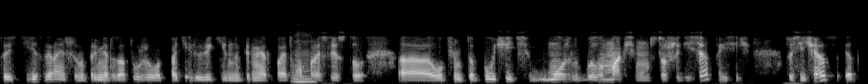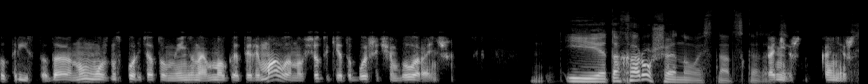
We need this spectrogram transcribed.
То есть, если раньше, например, за ту же вот потерю реки, например, по этому mm-hmm. прайс-листу, в общем-то, получить можно было максимум 160 тысяч, то сейчас это 300, да. Ну, можно спорить о том, я не знаю, много это или мало, но все-таки это больше, чем было раньше. И это хорошая новость, надо сказать. Конечно, конечно.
